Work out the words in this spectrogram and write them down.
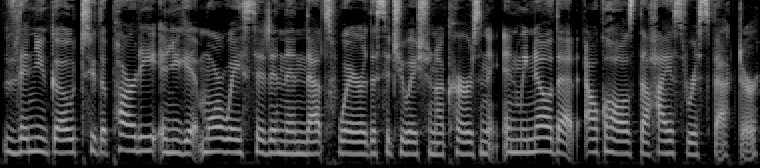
then you go to the party and you get more wasted, and then that's where the situation occurs. And, and we know that alcohol is the highest risk factor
